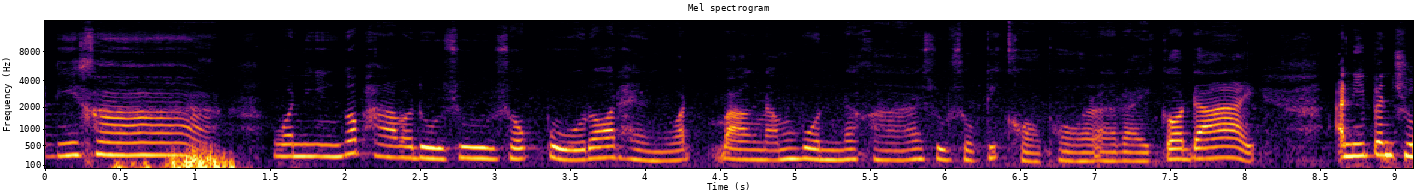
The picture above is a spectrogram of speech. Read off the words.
สวัสดีค่ะ วันนี้อิงก็พามาดูชูชกปู่รอดแห่งวัดบางน้ำวนนะคะ ชูชกที่ขอพรอะไรก็ได้ อันนี้เป็นชู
